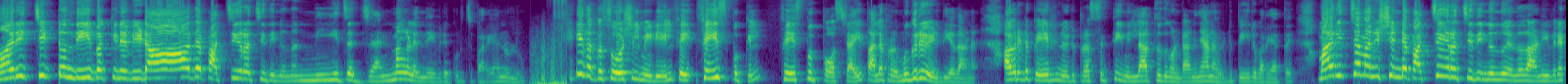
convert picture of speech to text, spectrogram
മരിച്ചിട്ടും ദീപക്കിനെ വിടാതെ പച്ചിറച്ചി തിന്നുന്ന നീച ജന്മങ്ങൾ എന്നേ ഇവരെ കുറിച്ച് പറയാനുള്ളൂ. ഇതൊക്കെ സോഷ്യൽ മീഡിയയിൽ ഫേസ്ബുക്കിൽ ഫേസ്ബുക്ക് പോസ്റ്റായി പല പ്രമുഖരും എഴുതിയതാണ്. അവരുടെ പേരിന് ഒരു പ്രസക്തിയും ഇല്ലാത്തത് കൊണ്ടാണ് ഞാൻ അവരുടെ പേര് പറയാത്തത്. മരിച്ച മനുഷ്യന്റെ പച്ചയിറച്ചി തിന്നുന്നു എന്നതാണ് ഇവരെ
